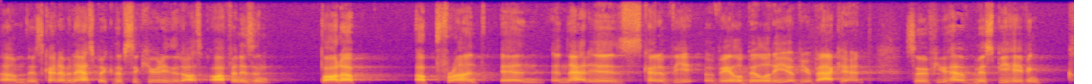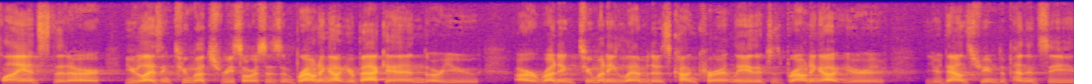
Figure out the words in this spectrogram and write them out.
um, there's kind of an aspect of security that often isn't thought up up front, and, and that is kind of the availability of your backend. So if you have misbehaving clients that are utilizing too much resources and browning out your backend, or you are running too many lambdas concurrently that's just browning out your, your downstream dependency,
